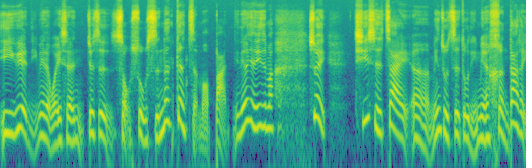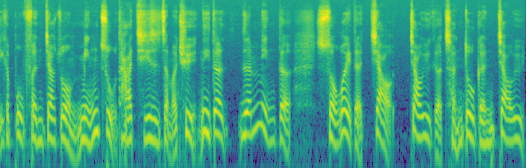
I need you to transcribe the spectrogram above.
医院里面的维生就是手术室，那那怎么办？你了解的意思吗？所以。其实在，呃民主制度里面，很大的一个部分叫做民主。它其实怎么去你的人民的所谓的教教育的程度跟教育，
